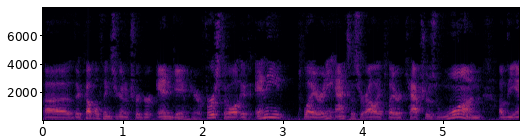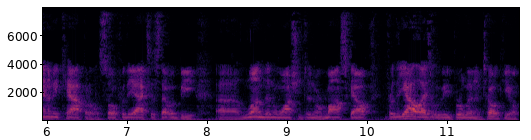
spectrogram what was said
uh, there are a couple things are going to trigger endgame here. First of all, if any player, any Axis or Ally player, captures one of the enemy capitals, so for the Axis that would be uh, London, Washington, or Moscow. For the Allies, it would be Berlin and Tokyo.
